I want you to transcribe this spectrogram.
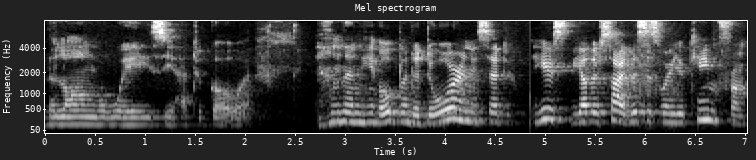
the long ways you had to go. And then he opened a door and he said, here's the other side, this is where you came from.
